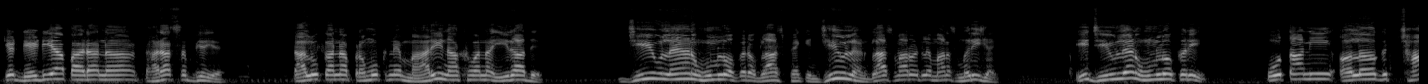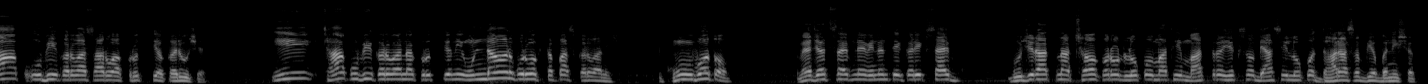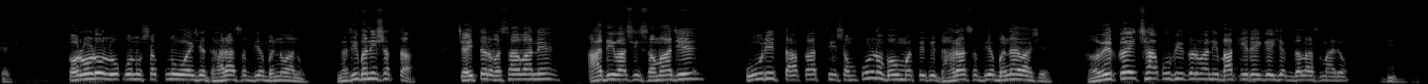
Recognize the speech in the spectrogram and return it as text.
કે ડેડિયાપાડાના ધારાસભ્યએ તાલુકાના પ્રમુખને મારી નાખવાના ઈરાદે જીવલેણ હુમલો કર્યો ગ્લાસ ફેંકીને. જીવલેણ ગ્લાસ મારો એટલે માણસ મરી જાય. એ જીવલેણ હુમલો કરી પોતાની અલગ છાપ ઊભી કરવા સારું આ કૃત્ય કર્યું છે. એ છાપ ઊભી કરવાના કૃત્યની ઊંડાણપૂર્વક તપાસ કરવાની છે. હું ઊભો તો, મેં જજ સાહેબને વિનંતી કરી સાહેબ, ગુજરાતના છ કરોડ લોકોમાંથી માત્ર એકસો બ્યાસી લોકો ધારાસભ્ય બની શકે છે. કરોડો લોકોનું સપનું હોય છે ધારાસભ્ય બનવાનું. નથી બની શકતા. ચૈતર વસાવાને આદિવાસી સમાજે પૂરી તાકાતથી સંપૂર્ણ બહુમતીથી ધારાસભ્ય બનાવ્યા છે. હવે કઈ છાપ ઊભી કરવાની બાકી રહી ગઈ છે? ગલાસ માર્યો.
